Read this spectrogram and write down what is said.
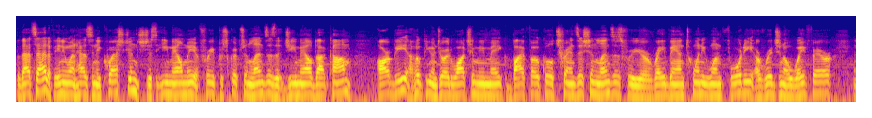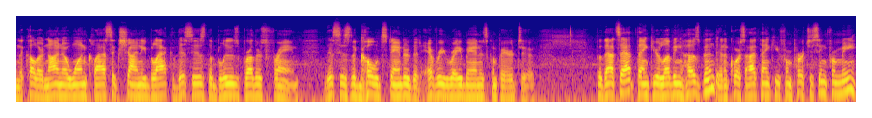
But that's that. If anyone has any questions, just email me at freeprescriptionlenses at gmail.com. Arbe, I hope you enjoyed watching me make bifocal transition lenses for your Ray-Ban 2140 Original Wayfarer in the color 901 Classic Shiny Black. This is the Blues Brothers frame. This is the gold standard that every Ray-Ban is compared to. But that's that. Thank your loving husband. And of course, I thank you from purchasing from me.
